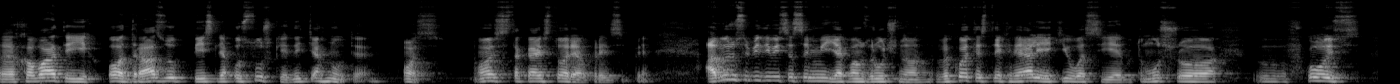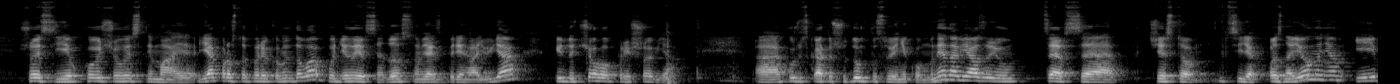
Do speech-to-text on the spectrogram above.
е, ховати їх одразу після осушки, не тягнути. Ось. Ось така історія, в принципі. А ви ж собі дивіться самі, як вам зручно. Виходьте з тих реалій, які у вас є, тому що в когось щось є, в когось чогось немає. Я просто порекомендував, поділився досвідом, як зберігаю я і до чого прийшов я. Е, Хочу сказати, що думку свою нікому не нав'язую. Це все чисто в цілях ознайомлення, і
